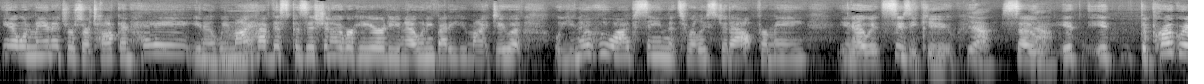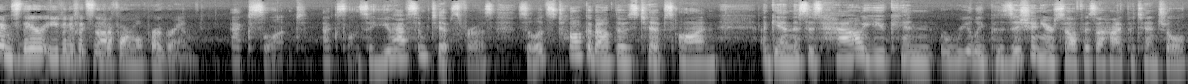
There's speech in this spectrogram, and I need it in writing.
You know, when managers are talking, hey, you know, we might mm-hmm. have this position over here. Do you know anybody who might do it? Well, you know who I've seen that's really stood out for me? You know, it's Susie Q. Yeah, So yeah. it it the program's there even if it's not a formal program. Excellent. Excellent. So you have some tips for us. So let's talk about those tips on again, this is how you can really position yourself as a high potential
